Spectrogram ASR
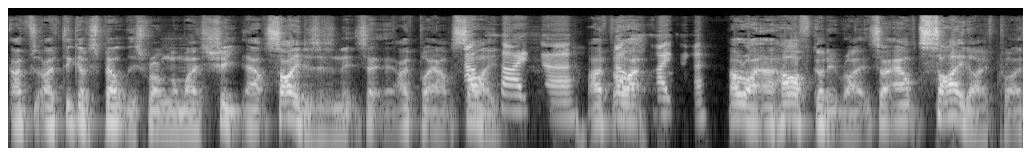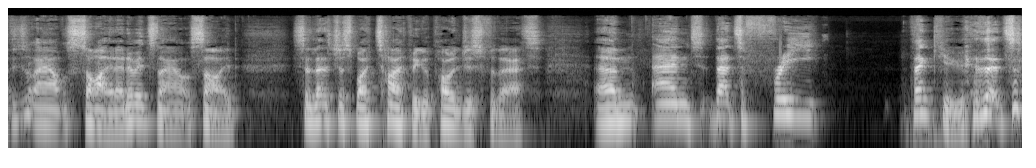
I've, i think I've spelt this wrong on my sheet. Outsiders, isn't it? I've put outside. Outsider. I've, outsider. All right, all right, I half got it right. So outside, I've put. It's not outside. I know it's not outside. So that's just my typing. Apologies for that. Um, and that's a free. Thank you. that's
